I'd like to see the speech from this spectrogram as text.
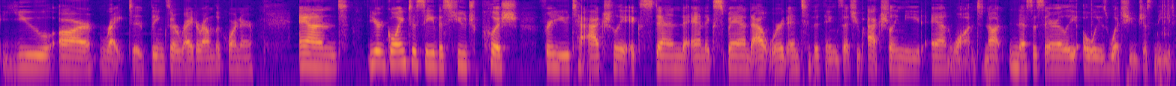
You are right. Things are right around the corner. And you're going to see this huge push for you to actually extend and expand outward into the things that you actually need and want, not necessarily always what you just need.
